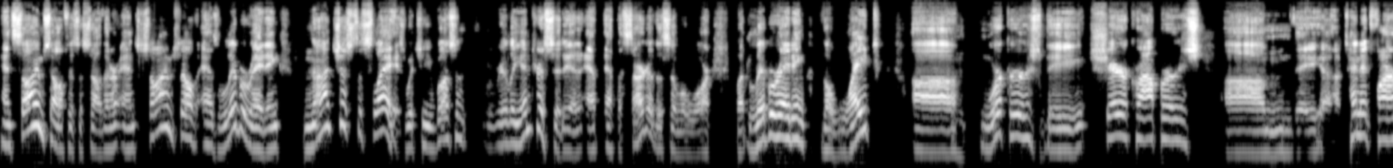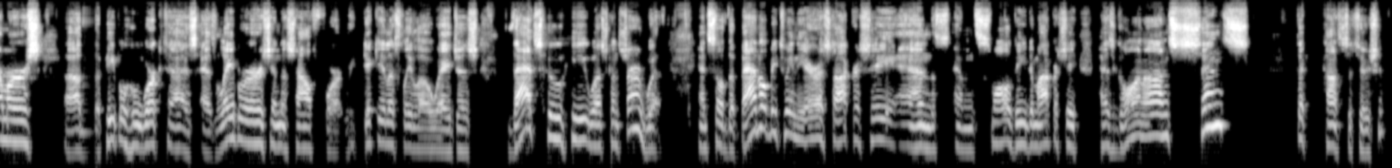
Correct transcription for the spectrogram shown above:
and saw himself as a southerner and saw himself as liberating not just the slaves which he wasn't really interested in at, at the start of the civil war but liberating the white uh, workers the sharecroppers um, the uh, tenant farmers, uh, the people who worked as, as laborers in the South for ridiculously low wages, that's who he was concerned with. And so the battle between the aristocracy and, and small d democracy has gone on since the Constitution,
